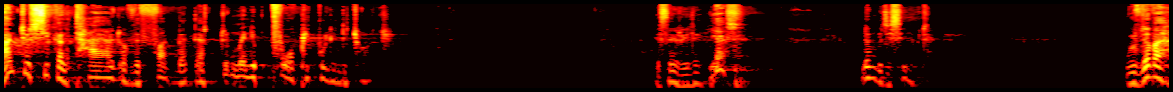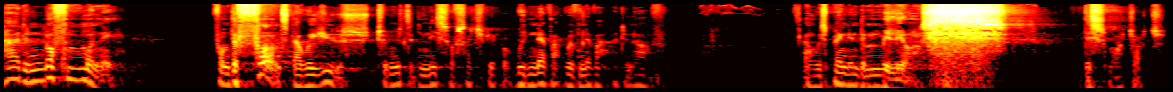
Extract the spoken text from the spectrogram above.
Aren't you sick and tired of the fact that there are too many poor people in the church? You say, really? Yes. Don't be deceived. We've never had enough money from the funds that we use to meet the needs of such people. We never, we've never had enough. And we're spending the millions. This small church.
